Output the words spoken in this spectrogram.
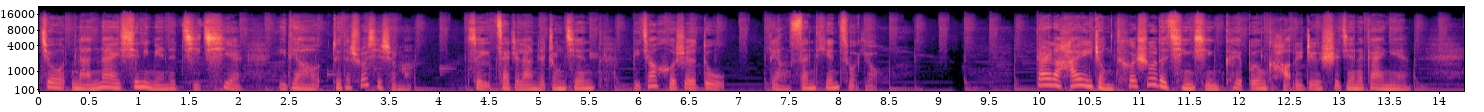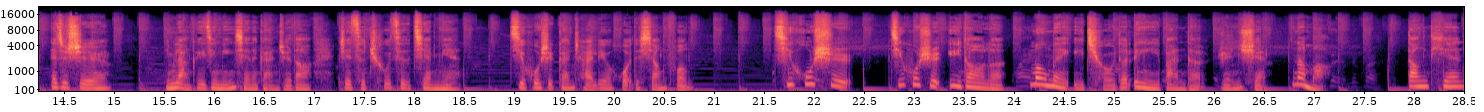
就难耐心里面的急切，一定要对他说些什么。所以在这两者中间比较合适的度，两三天左右。当然了，还有一种特殊的情形可以不用考虑这个时间的概念，那就是。你们两个已经明显的感觉到，这次初次的见面，几乎是干柴烈火的相逢，几乎是几乎是遇到了梦寐以求的另一半的人选。那么，当天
